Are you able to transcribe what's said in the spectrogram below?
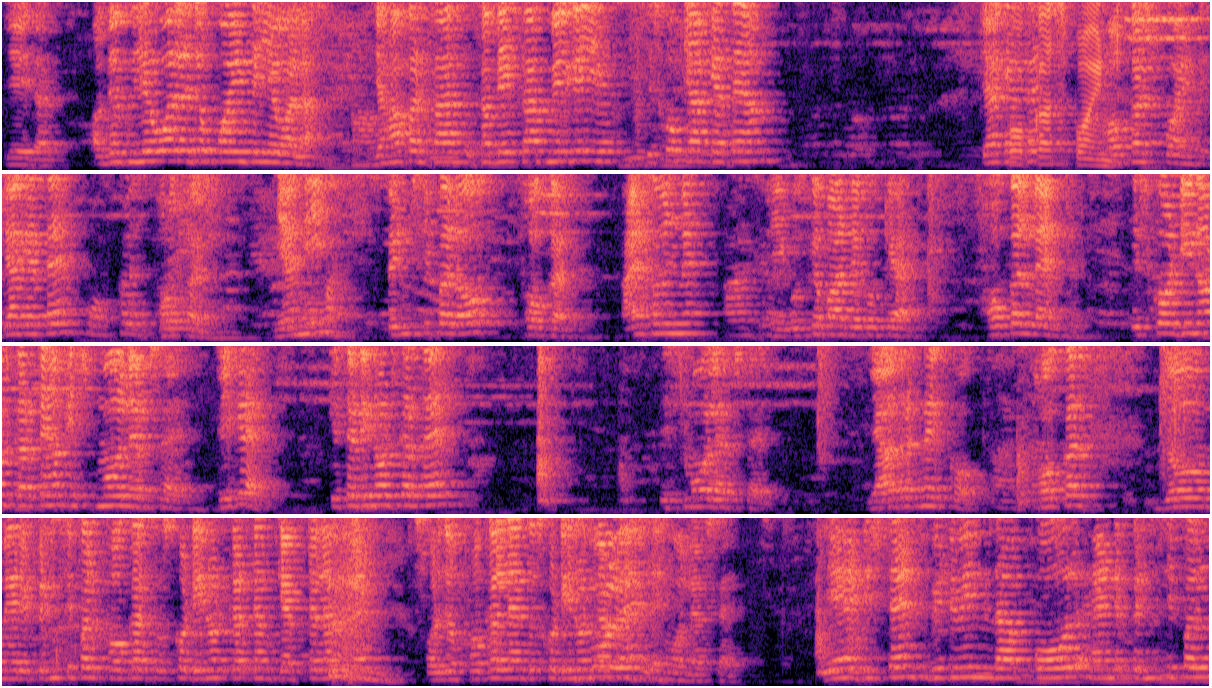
ये इधर। अब देखो ये वाला जो पॉइंट है ये वाला यहाँ पर साथ सब एक साथ मिल गई है। इसको क्या कहते हैं हम? क्या कहते हैं? Focus point. फोकस पॉइंट क्या कहते हैं? फोकस फोकस यानी प्रिंसिपल ऑफ़ फोकस आया समझ में? ठीक उसके बाद देखो क्या फोकल लेंथ। इसको डिनोट करते हैं हम स्मॉल एफ़ से। ठीक है? किसे डिनोट करते हैं? स्मॉल एफ़ से। याद रखना इसको। फोकस जो मेरे प्रिंसिपल फोकस उसको डिनोट करते हैं हम कैपिटल एफ़ से। और जो फोकल लेंथ उसको डिनोट करते हैं स्मॉल एफ़ से। ये है distance between the pole and principal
